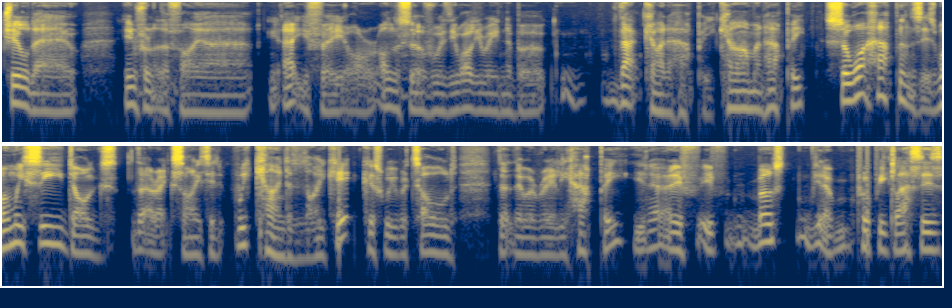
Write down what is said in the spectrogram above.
chilled out, in front of the fire, at your feet, or on the sofa with you while you're reading a book. That kind of happy, calm and happy. So, what happens is when we see dogs that are excited, we kind of like it because we were told that they were really happy. You know, and if, if most, you know, puppy classes,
